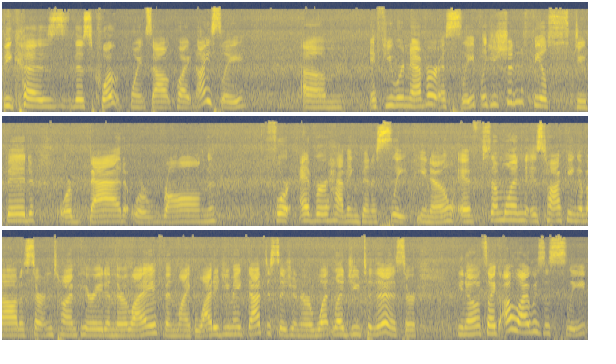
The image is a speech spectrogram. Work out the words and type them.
because this quote points out quite nicely um, if you were never asleep, like you shouldn't feel stupid or bad or wrong for ever having been asleep. You know, if someone is talking about a certain time period in their life and like, why did you make that decision or what led you to this or, you know, it's like, oh, I was asleep,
